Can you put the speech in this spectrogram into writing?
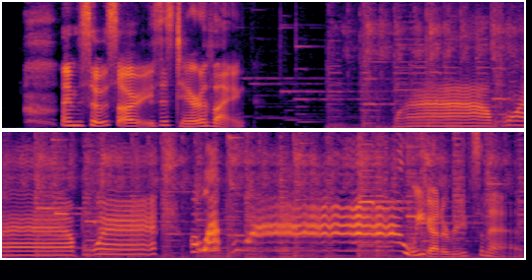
I'm so sorry. this is terrifying. We gotta read some ads.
